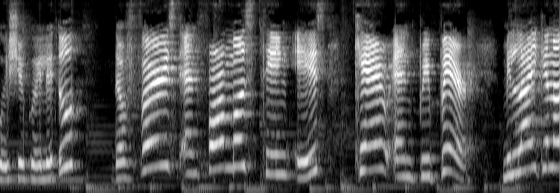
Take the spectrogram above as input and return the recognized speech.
কৈছে কৈলেতো the first and foremost thing is care and prepare মিলাই কেনে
